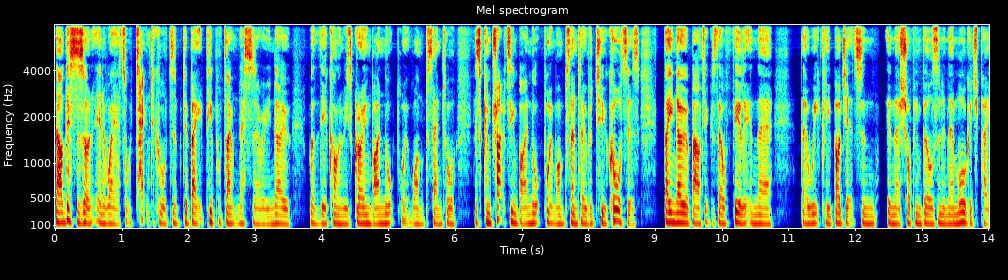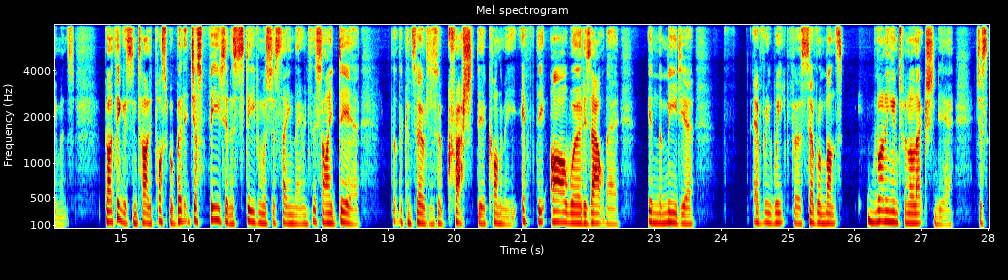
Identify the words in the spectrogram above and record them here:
Now, this is, a, in a way, a sort of technical d- debate. People don't necessarily know whether the economy is growing by 0.1% or is contracting by 0.1% over two quarters. They know about it because they'll feel it in their, their weekly budgets and in their shopping bills and in their mortgage payments. But I think it's entirely possible. But it just feeds in, as Stephen was just saying there, into this idea that the Conservatives have crashed the economy. If the R word is out there in the media every week for several months, running into an election year, just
